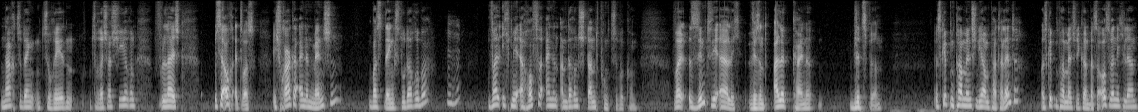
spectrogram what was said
nachzudenken, zu reden, zu recherchieren. Vielleicht ist ja auch etwas. Ich frage einen Menschen, was denkst du darüber? Mhm. Weil ich mir erhoffe, einen anderen Standpunkt zu bekommen. Weil, sind wir ehrlich, wir sind alle keine Blitzbirnen. Es gibt ein paar Menschen, die haben ein paar Talente. Es gibt ein paar Menschen, die können besser auswendig lernen.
